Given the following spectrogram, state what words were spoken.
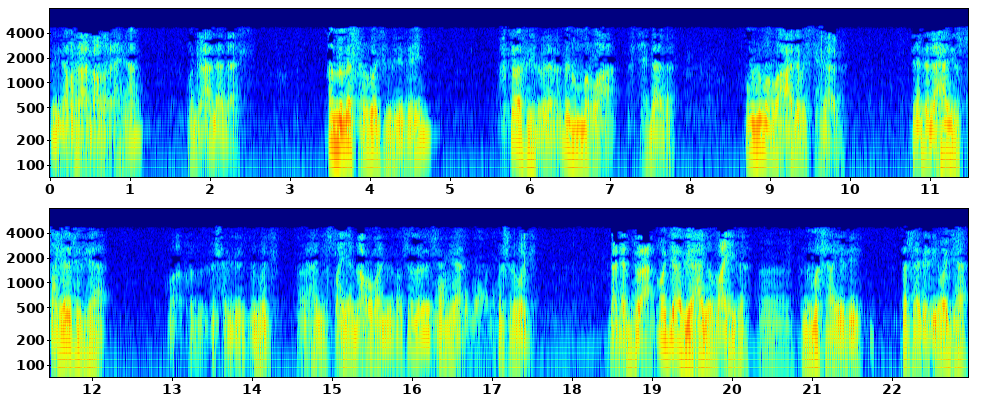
فإذا رفع بعض الأحيان ودعا لا بأس. أما مسح الوجه باليدين اختلف فيه العلماء. منهم من رأى استحبابه ومنهم من رأى عدم استحبابه. لأن الأحاديث الصحيحة ليس فيها مسح الوجه. الأحاديث الصحيحة المعروفة عن النبي صلى الله عليه وسلم ليس فيها مسح الوجه. بعد الدعاء. وجاء فيها حديث ضعيفة. أنه مسح يديه مسح بيده وجهه.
